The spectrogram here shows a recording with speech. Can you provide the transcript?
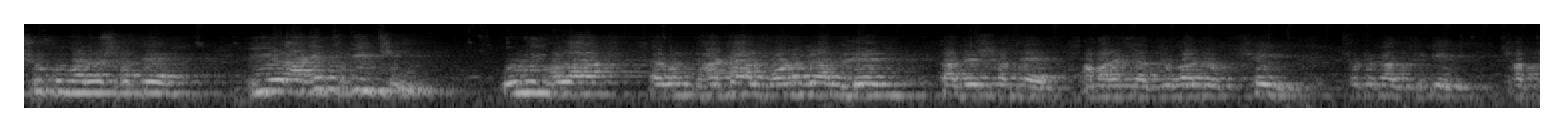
সুকুমারের সাথে বিয়ের আগে থেকেই চিনি। উলুখোলা এবং ঢাকার বনগ্রাম লেন তাদের সাথে আমার একটা যোগাযোগ সেই ছোটকাল থেকেই ছাত্র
